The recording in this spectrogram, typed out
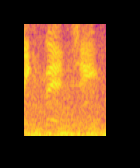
Lake Vinci.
